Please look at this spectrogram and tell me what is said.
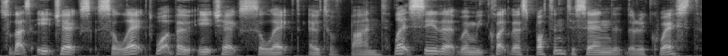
So that's HX select. What about HX select out of band? Let's say that when we click this button to send the request,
